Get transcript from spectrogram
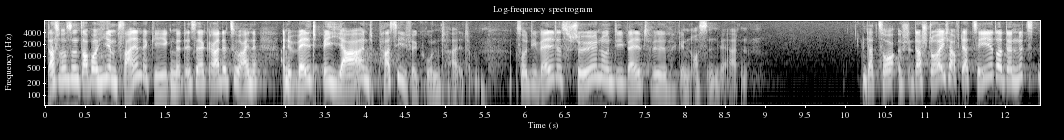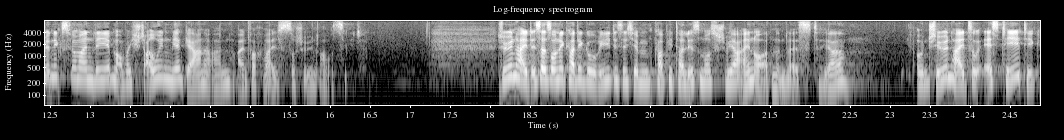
Das, was uns aber hier im Psalm begegnet, ist ja geradezu eine, eine weltbejahend passive Grundhaltung. So die Welt ist schön und die Welt will genossen werden. Da, da Storch auf der Zeder, der nützt mir nichts für mein Leben, aber ich schaue ihn mir gerne an, einfach weil es so schön aussieht. Schönheit ist ja so eine Kategorie, die sich im Kapitalismus schwer einordnen lässt. Ja? Und Schönheit, so Ästhetik,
